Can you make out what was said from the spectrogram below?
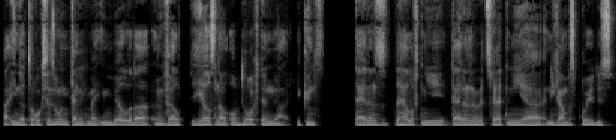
ja, in dat droogseizoen kan ik me inbeelden dat een veld heel snel opdroogt. En ja, je kunt tijdens de helft niet, tijdens een wedstrijd niet, eh, niet gaan besproeien. Dus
